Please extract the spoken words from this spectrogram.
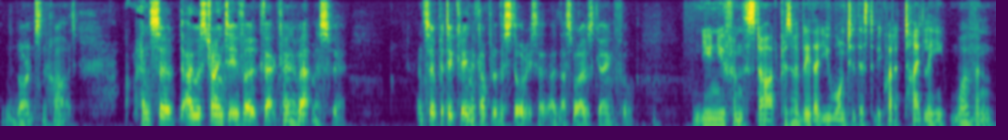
and Lawrence and Hart. And so I was trying to evoke that kind of atmosphere. And so, particularly in a couple of the stories, that's what I was going for. You knew from the start, presumably, that you wanted this to be quite a tightly woven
